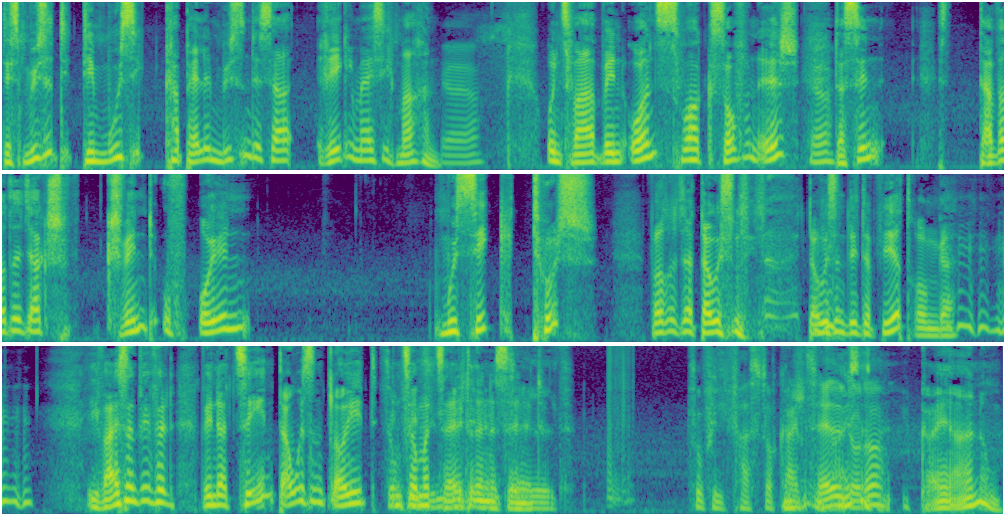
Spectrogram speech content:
das müssen, die- Musikkapellen müssen das ja regelmäßig machen. Ja, ja. Und zwar, wenn eins, zwei gesoffen ist, Ja. das sind, da wird ja gesch- geschwind auf euren Musiktusch wird ja 1000, 1000 Liter Bier getrunken. Ich weiß nicht, wie viel, wenn da 10.000 Leute in so einem Zelt drin sind. Zelt. So viel fasst doch kein Zelt, oder? nicht. Keine Ahnung.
